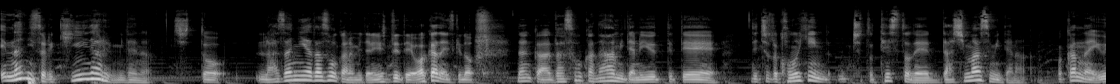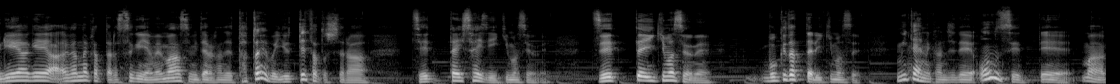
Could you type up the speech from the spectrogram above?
え何それ気になる？みたいなちょっとラザニア出そうかな？みたいな言っててわかんないですけどなんか出そうかな？みたいな言っててでちょっとこの日にちょっとテストで出します？みたいな。わかんない。売り上げ上がんなかったらすぐやめます？みたいな感じで例えば言ってたとしたら絶対サイズいきますよね。絶対行きますよね。僕だったら行きます。みたいな感じで音声ってまあ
